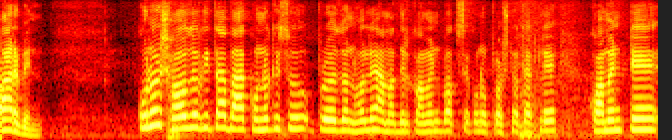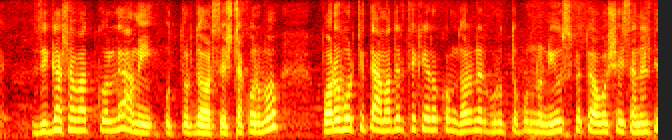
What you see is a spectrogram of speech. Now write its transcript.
পারবেন। কোনো সহযোগিতা বা কোনো কিছু প্রয়োজন হলে আমাদের কমেন্ট বক্সে কোনো প্রশ্ন থাকলে কমেন্টে জিজ্ঞাসাবাদ করলে আমি উত্তর দেওয়ার চেষ্টা করব। পরবর্তীতে আমাদের থেকে এরকম ধরনের গুরুত্বপূর্ণ নিউজ পেতে অবশ্যই চ্যানেলটি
